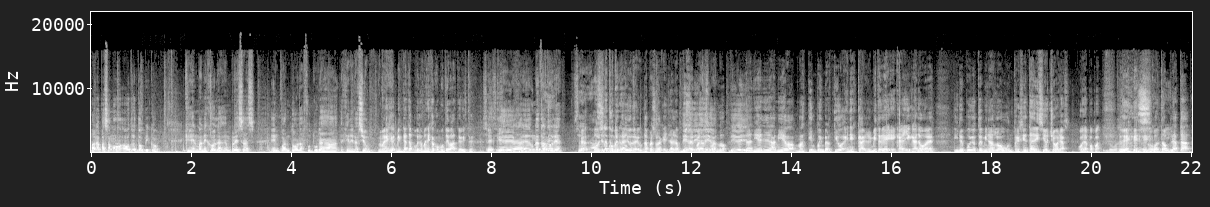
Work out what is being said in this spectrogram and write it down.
Ahora pasamos a otro tópico. que es el manejo de las empresas en cuanto a la futura generación. Me, maneja- me encanta porque lo maneja como un debate, ¿viste? es que es una tertulia. A hacer un comentario de una persona que ya lo puse Diga, diga, participando. Daniel Amieva, más tiempo invertido en Skyrim. ¿Viste? Eh, Skyrim ganó, ¿eh? Y no he podido terminarlo aún. 318 horas. Hola, papá. Eh, en cuanto a plata,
